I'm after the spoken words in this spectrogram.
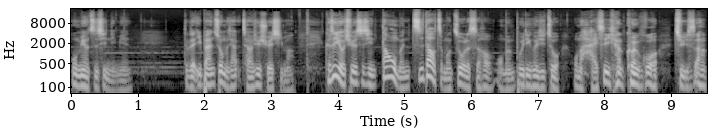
或没有自信里面，对不对？一般所以我们才才会去学习嘛。可是有趣的事情，当我们知道怎么做的时候，我们不一定会去做，我们还是一样 困惑、沮丧、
